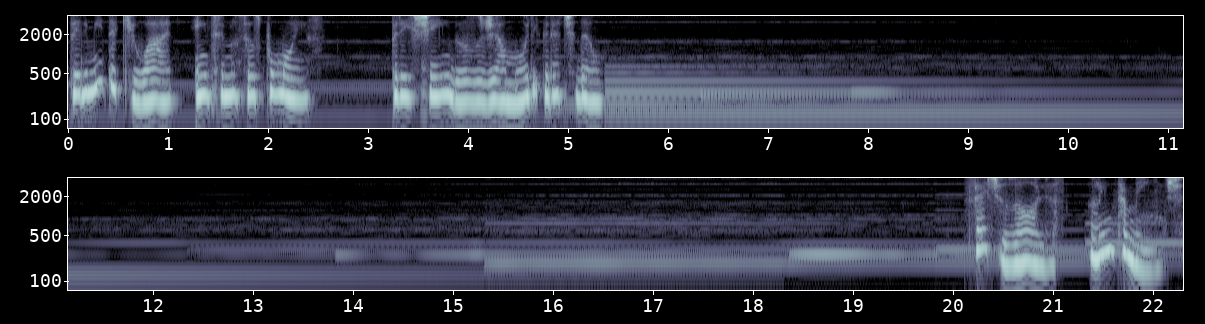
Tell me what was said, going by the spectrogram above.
Permita que o ar entre nos seus pulmões, preenchendo-os de amor e gratidão. Feche os olhos lentamente.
